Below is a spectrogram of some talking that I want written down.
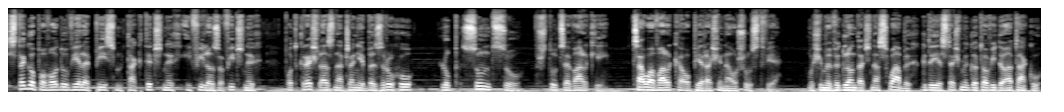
Z tego powodu wiele pism taktycznych i filozoficznych podkreśla znaczenie bezruchu lub sun tzu w sztuce walki. Cała walka opiera się na oszustwie. Musimy wyglądać na słabych, gdy jesteśmy gotowi do ataku.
